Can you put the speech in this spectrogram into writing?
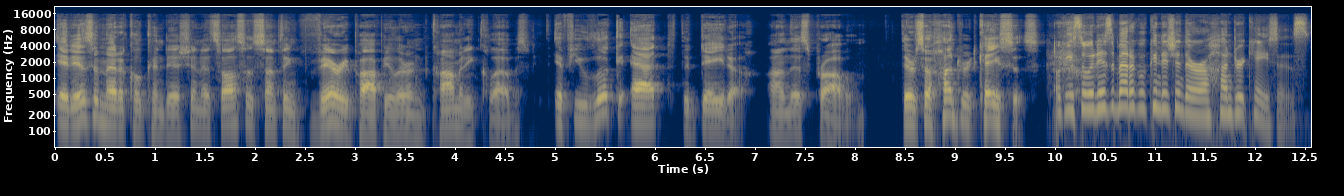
It is a medical condition. It's also something very popular in comedy clubs. If you look at the data on this problem, there's a hundred cases. Okay, so it is a medical condition. There are a hundred cases.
